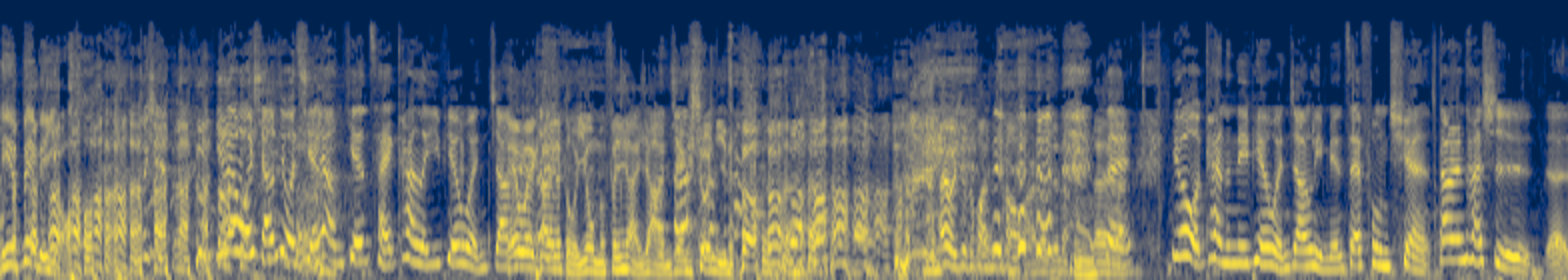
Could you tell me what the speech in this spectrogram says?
因为贝贝有，不是，因为我想起我前两天才看了一篇文章。哎，我也看了个抖音，我们分享一下。你先说你的。还有就是话挺好玩的，真的。对，因为我看的那篇文章里面在奉劝，当然他是呃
